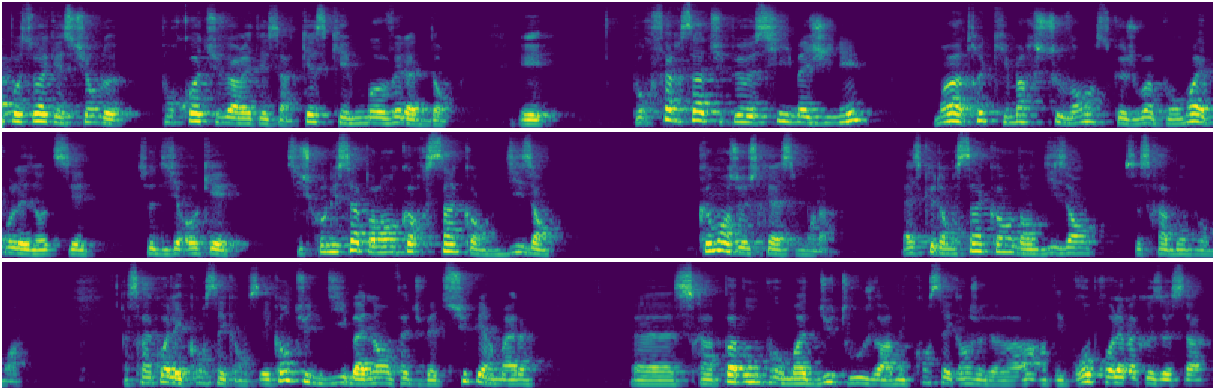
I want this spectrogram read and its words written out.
pose-toi la question de pourquoi tu veux arrêter ça? Qu'est-ce qui est mauvais là-dedans? Et pour faire ça, tu peux aussi imaginer, moi, un truc qui marche souvent, ce que je vois pour moi et pour les autres, c'est se dire, ok, si je connais ça pendant encore 5 ans, 10 ans, comment je serai à ce moment-là? Est-ce que dans 5 ans, dans 10 ans, ce sera bon pour moi? Ce sera quoi les conséquences? Et quand tu te dis, bah non, en fait, je vais être super mal, euh, ce sera pas bon pour moi du tout, je vais avoir des conséquences, je vais avoir des gros problèmes à cause de ça,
